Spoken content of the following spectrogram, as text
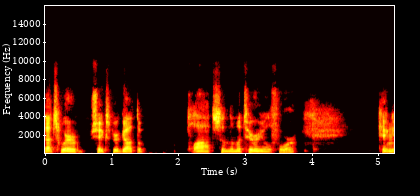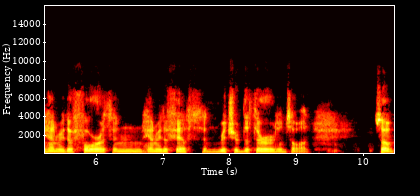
That's where Shakespeare got the plots and the material for King Henry IV and Henry V and Richard III and so on. So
